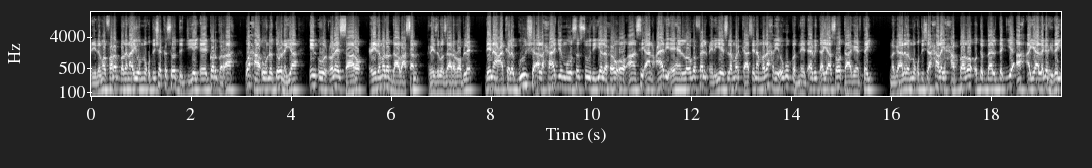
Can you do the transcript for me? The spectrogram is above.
ciidamo fara badan ayuu muqdisho ka soo dejiyey ee gorgor ah waxa uuna doonayaa in uu culays saaro ciidamada daabacsan. Ra'iisul wasaare roble dhinaca kale guusha alxaaji muuse suudi yalaxow oo aan si aan caadi ahayn looga fal celiyey islamarkaasina madaxdii ugu badneyd abid ayaa soo taageertay. Magaalada muqdisho xalay xabado dabaaldegyo ah ayaa laga riday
